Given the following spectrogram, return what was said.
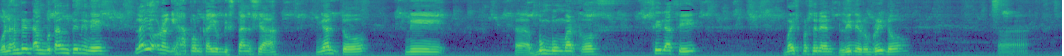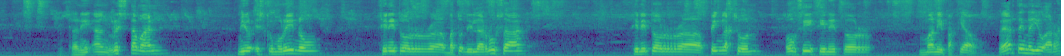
100 ang butante nini, layo ra gihapon kayo distansya. Ngadto ni uh, Bongbong Marcos, sila si Vice President Lini Robredo, uh, kani ang Restaman, Mayor Esco Moreno, Senator uh, Bato de la Rosa, Senator uh, Ping Lacson, o si Senator Manny Pacquiao. Kaya ating na ara.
